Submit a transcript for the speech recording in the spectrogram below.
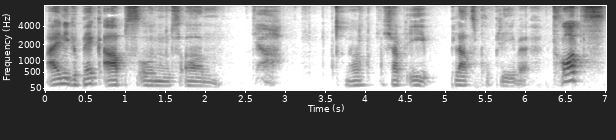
einige Backups und ähm, ja, ne, ich habe eh Platzprobleme. Trotz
